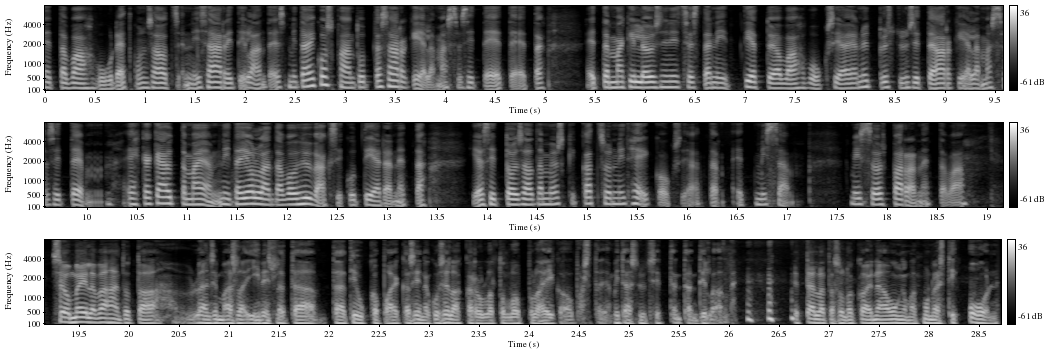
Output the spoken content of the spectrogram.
että vahvuudet, kun sä oot niissä ääritilanteissa, mitä ei koskaan tule tässä arkielämässä sitten eteen, että, että mäkin löysin itsestäni tiettyjä vahvuuksia ja nyt pystyn sitten arkielämässä sitten ehkä käyttämään niitä jollain tavoin hyväksi, kun tiedän, että ja sitten toisaalta myöskin katsoa niitä heikkouksia, että, että missä, missä olisi parannettavaa. Se on meillä vähän tota, länsimaisilla ihmisillä tämä, tämä tiukka paikka siinä, kun selakkarullat on loppulla heikaupasta ja mitäs nyt sitten tämän tilalle. Et tällä tasolla kai nämä ongelmat monesti on.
